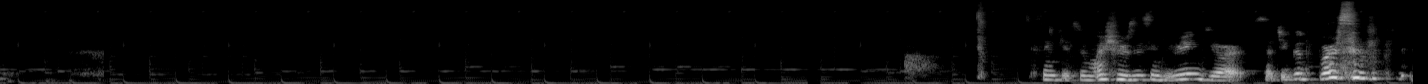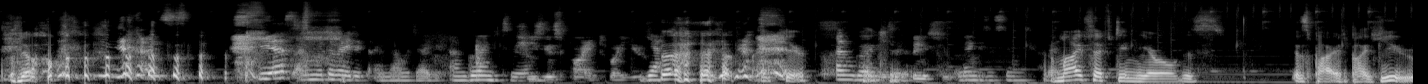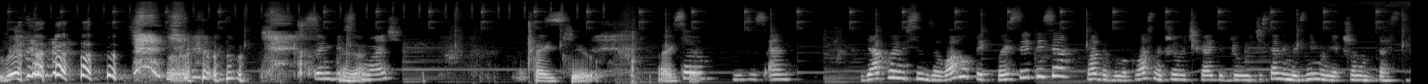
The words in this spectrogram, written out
Thank you so much for this interview. You're such a good person. no yes. Yes, I'm motivated. I'm now motivated. I'm going to. She's inspired by you. yeah, thank you I'm going Thank to you. make this thing. better. my 15 year old is inspired by you Thank you so much. thank you thank you So, this is end. Дякую всім за увагу. Підписуйтеся. Правда, було класно. Якщо ви чекаєте другої частини, ми знімемо, якщо нам вдасться.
